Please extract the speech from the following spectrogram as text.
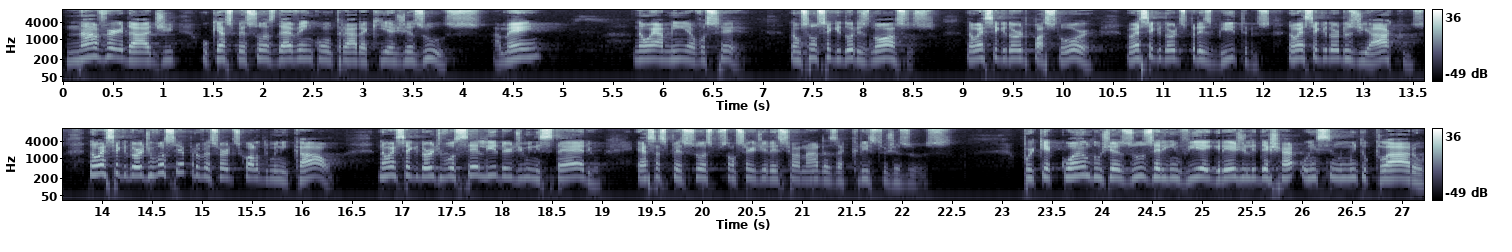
na verdade, o que as pessoas devem encontrar aqui é Jesus. Amém? Não é a mim, é você. Não são seguidores nossos. Não é seguidor do pastor. Não é seguidor dos presbíteros. Não é seguidor dos diáconos. Não é seguidor de você, professor de escola dominical. Não é seguidor de você, líder de ministério essas pessoas precisam ser direcionadas a Cristo Jesus. Porque quando Jesus ele envia a igreja, ele deixa o ensino muito claro,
